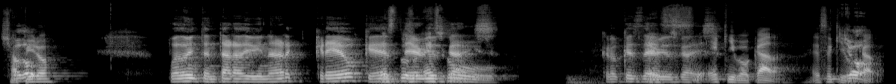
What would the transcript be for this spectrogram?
Shapiro. Puedo intentar adivinar. Creo que es, tu- Darius es tu- Guys. Creo que es Darius es Guys. equivocado. Es equivocado.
